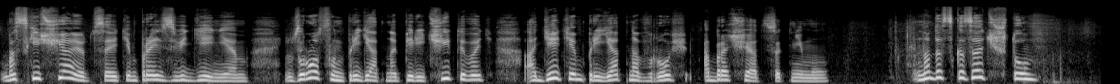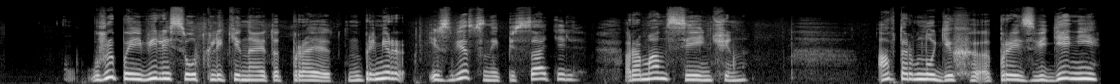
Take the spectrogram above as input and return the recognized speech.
восхищаются этим произведением. Взрослым приятно перечитывать, а детям приятно вровь обращаться к нему. Надо сказать, что уже появились отклики на этот проект. Например, известный писатель Роман Сенчин, автор многих произведений.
